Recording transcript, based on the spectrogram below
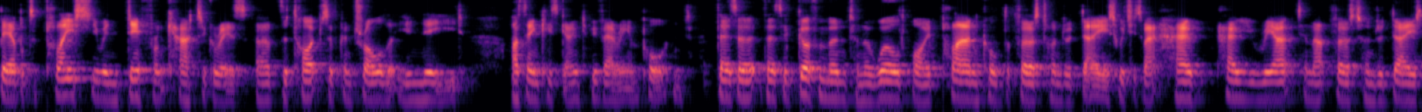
be able to place you in different categories of the types of control that you need, I think is going to be very important there's a there's a government and a worldwide plan called the first 100 days which is about how how you react in that first 100 days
